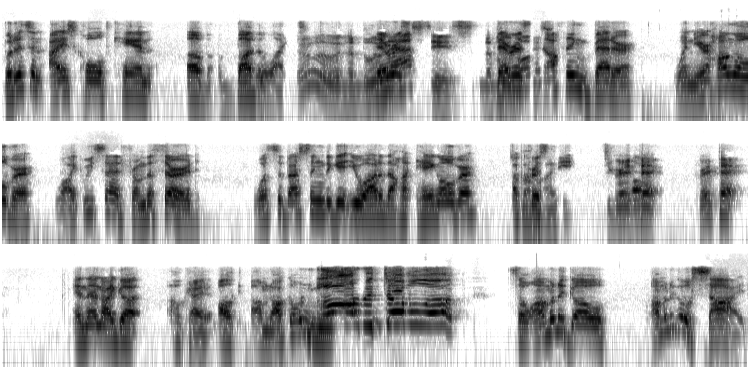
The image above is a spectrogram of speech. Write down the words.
but it's an ice cold can of Bud Light. Ooh, the blue There is- nasties. The blue There is boys? nothing better when you're hungover, like we said from the third. What's the best thing to get you out of the hu- hangover? A Bud crispy. It's a great Oh. pick. Great pick. And then I got okay. I'll, I'm not going meat, Oh, the double up! So I'm gonna go. I'm gonna go side.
